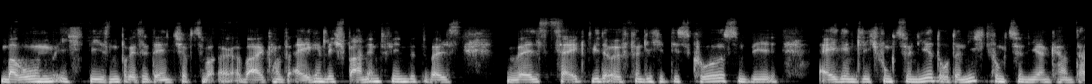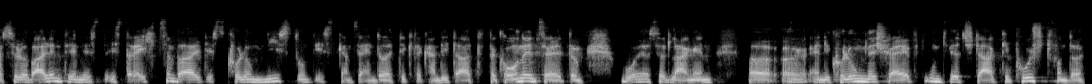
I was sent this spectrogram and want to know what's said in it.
warum ich diesen Präsidentschaftswahlkampf eigentlich spannend finde, weil es zeigt, wie der öffentliche Diskurs und wie eigentlich funktioniert oder nicht funktionieren kann. Tassilo Valentin ist, ist Rechtsanwalt, ist Kolumnist und ist ganz eindeutig der Kandidat der Kronenzeitung, wo er seit langem äh, äh eine Kolumne schreibt und wird stark gepusht von der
